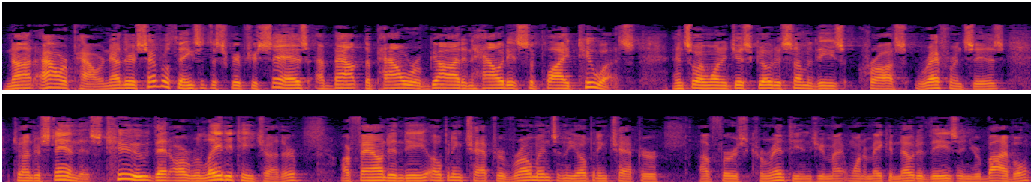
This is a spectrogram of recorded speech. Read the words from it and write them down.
not our power. Now there are several things that the Scripture says about the power of God and how it is supplied to us. And so I want to just go to some of these cross references to understand this. Two that are related to each other are found in the opening chapter of Romans and the opening chapter of 1 Corinthians. You might want to make a note of these in your Bible.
